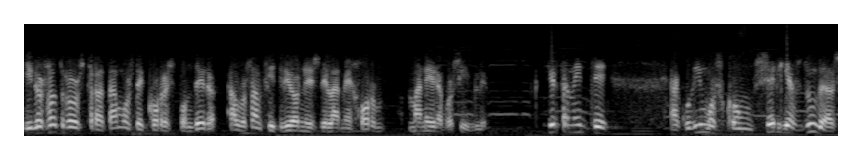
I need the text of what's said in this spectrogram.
y nosotros tratamos de corresponder a los anfitriones de la mejor manera posible. Ciertamente acudimos con serias dudas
